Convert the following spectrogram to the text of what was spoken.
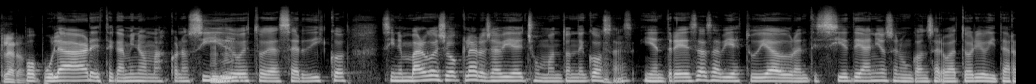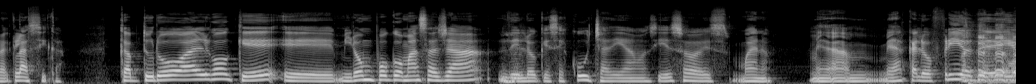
Claro. popular, este camino más conocido, esto de hacer discos. Sin embargo, yo, claro, ya había hecho un montón de cosas. Y entre esas había estudiado durante siete años en un conservatorio guitarra clásica. Capturó algo que eh, miró un poco más allá de lo que se escucha, digamos. Y eso es, bueno, me da, me da escalofrío, te digo.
